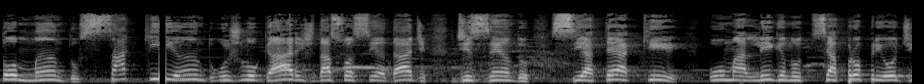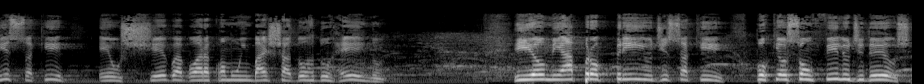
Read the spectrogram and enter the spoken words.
tomando, saqueando os lugares da sociedade, dizendo: se até aqui o maligno se apropriou disso aqui, eu chego agora como um embaixador do reino. E eu me aproprio disso aqui, porque eu sou um filho de Deus,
